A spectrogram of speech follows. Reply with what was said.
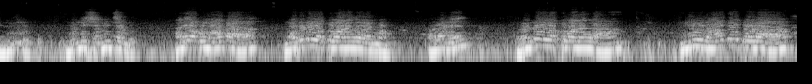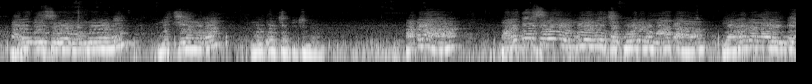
ఎరుగులు వీరిని క్షమించండి అనే ఒక మాట మొదటి వర్తమానంగా విన్నాం. అలానే రెండవ వర్తమానంగా నీవు నాతో కూడా పరదేశంలో ఉందని అని నిశ్చయముగా నీతో చెప్పుచున్నాను. అక్కడ పరదేశంలో ఉండు అని చెప్పబడిన మాట ఎవరన్నారంటే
